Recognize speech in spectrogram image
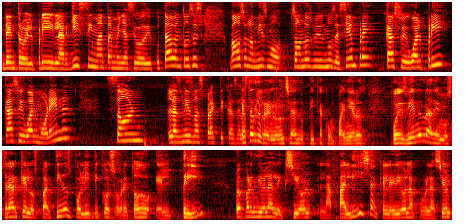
dentro del PRI larguísima, también ya ha sido diputado. Entonces, vamos a lo mismo, son los mismos de siempre. Caso igual PRI, caso igual Morena, son las mismas prácticas de la Estas renuncias, Lupita, compañeros, pues vienen a demostrar que los partidos políticos, sobre todo el PRI, no aprendió la lección, la paliza que le dio la población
